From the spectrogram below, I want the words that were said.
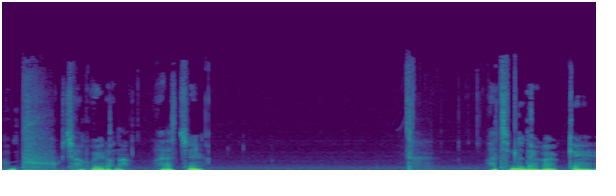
그럼 푹 자고 일어나. 알았지? 아침도 내가 할게.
